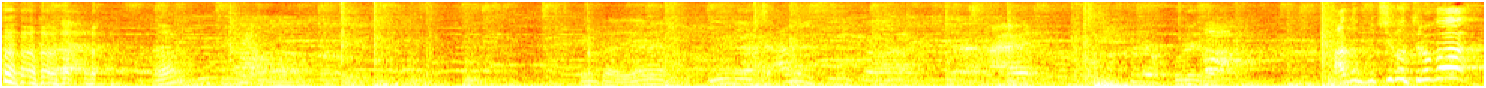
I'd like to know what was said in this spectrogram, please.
어? 그러니까 얘는 이미 짬이 있으니까 잘 풀려 보내자. 가드 붙이고 들어가!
